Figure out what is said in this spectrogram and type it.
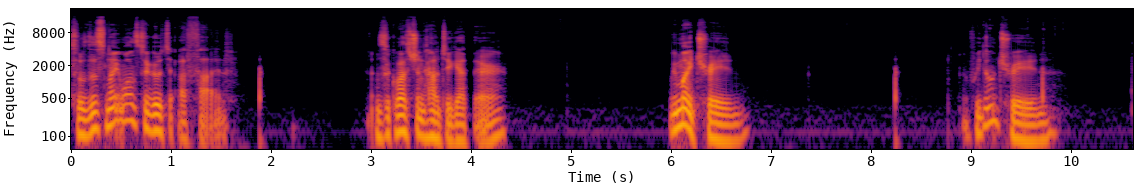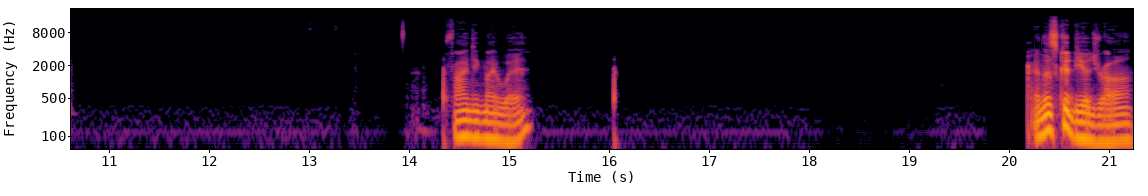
So this knight wants to go to f5. It's a question how to get there. We might trade. If we don't trade, finding my way. And this could be a draw.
